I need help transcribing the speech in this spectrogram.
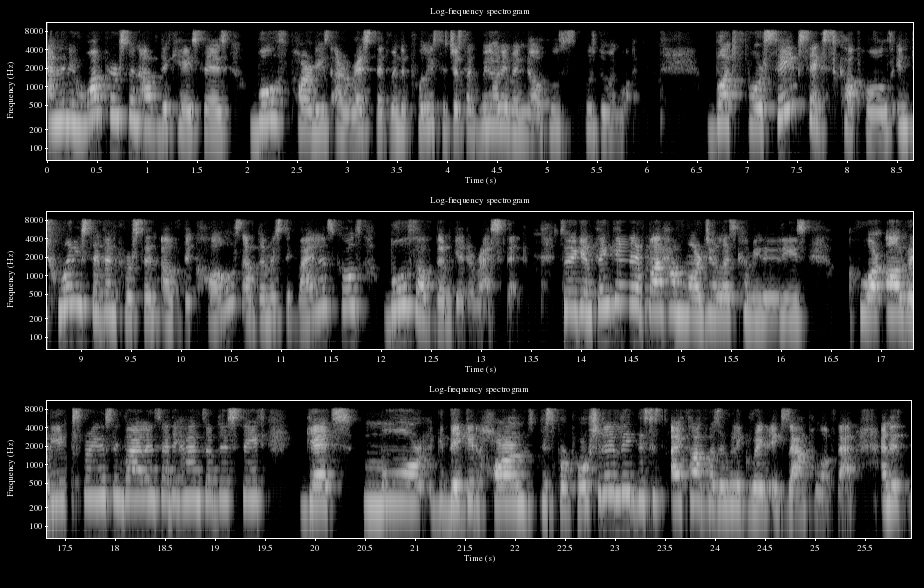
and then in one person of the cases, both parties are arrested when the police is just like, we don't even know who's, who's doing what. But for same-sex couples, in 27% of the calls, of domestic violence calls, both of them get arrested. So again, thinking about how marginalized communities who are already experiencing violence at the hands of the state get more, they get harmed disproportionately. This is, I thought was a really great example of that. And, it,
